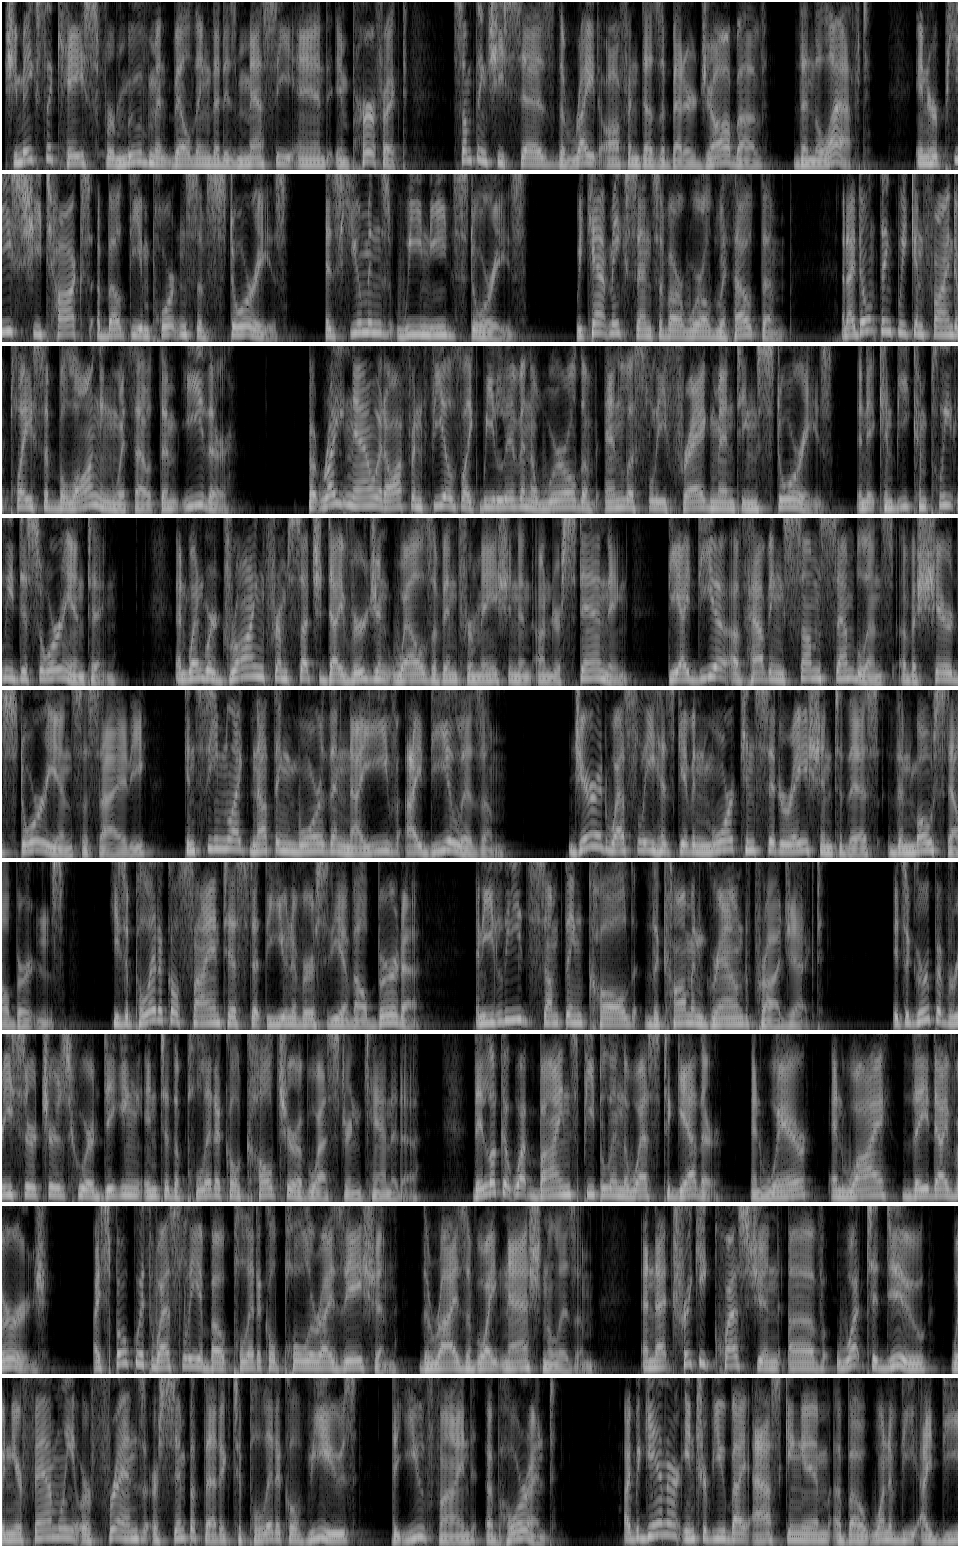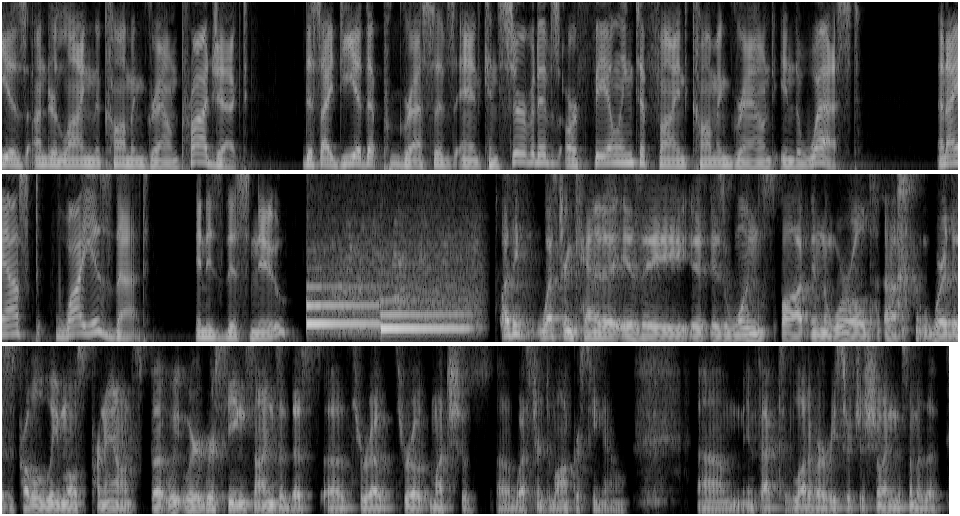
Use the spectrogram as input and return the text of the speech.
She makes the case for movement building that is messy and imperfect, something she says the right often does a better job of than the left. In her piece, she talks about the importance of stories. As humans, we need stories. We can't make sense of our world without them. And I don't think we can find a place of belonging without them either. But right now, it often feels like we live in a world of endlessly fragmenting stories, and it can be completely disorienting. And when we're drawing from such divergent wells of information and understanding, the idea of having some semblance of a shared story in society can seem like nothing more than naive idealism. Jared Wesley has given more consideration to this than most Albertans. He's a political scientist at the University of Alberta, and he leads something called the Common Ground Project. It's a group of researchers who are digging into the political culture of Western Canada. They look at what binds people in the West together and where and why they diverge. I spoke with Wesley about political polarization, the rise of white nationalism, and that tricky question of what to do when your family or friends are sympathetic to political views that you find abhorrent. I began our interview by asking him about one of the ideas underlying the Common Ground Project this idea that progressives and conservatives are failing to find common ground in the West. And I asked, why is that? And is this new? I think Western Canada is a is one spot in the world uh, where this is probably most pronounced, but we, are we're, we're seeing signs of this uh, throughout throughout much of uh, Western democracy now. Um, in fact, a lot of our research is showing some of the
